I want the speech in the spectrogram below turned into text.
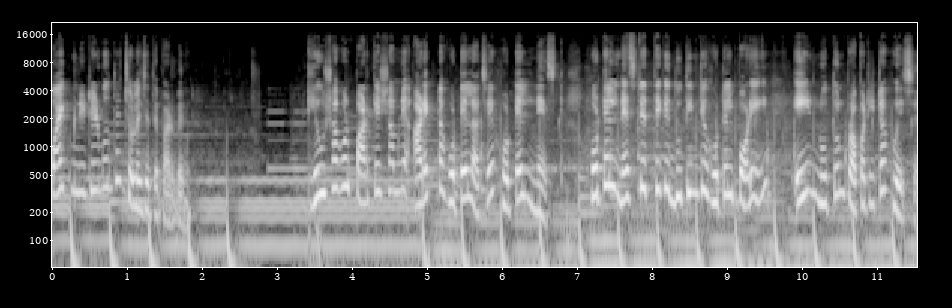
কয়েক মিনিটের মধ্যে চলে যেতে পারবেন। ঢেউসাগর পার্কের সামনে আরেকটা হোটেল আছে, হোটেল নেস্ট। হোটেল নেস্টের থেকে দু তিনটে হোটেল পরেই এই নতুন প্রপার্টিটা হয়েছে।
